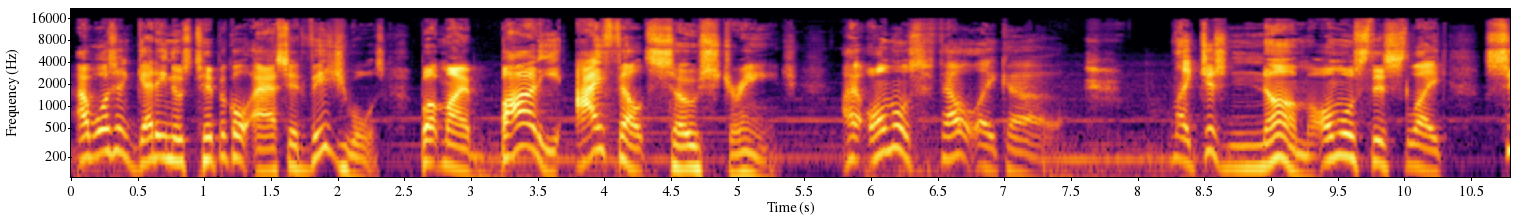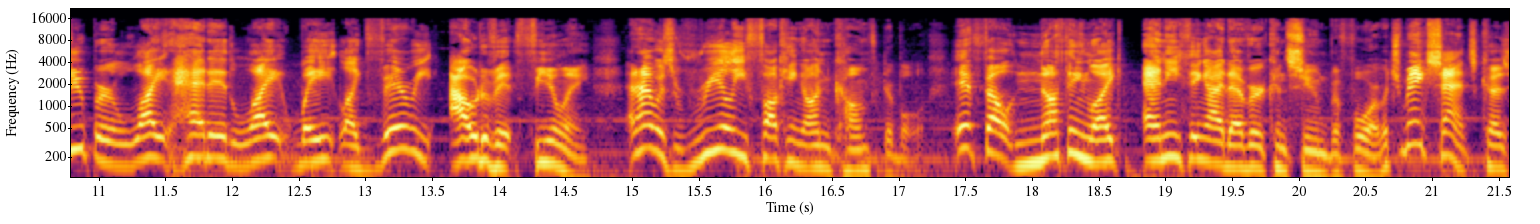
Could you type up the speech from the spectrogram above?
I wasn't getting those typical acid visuals, but my body, I felt so strange. I almost felt like a. Like just numb, almost this like super light-headed, lightweight, like very out of it feeling. And I was really fucking uncomfortable. It felt nothing like anything I'd ever consumed before, which makes sense because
